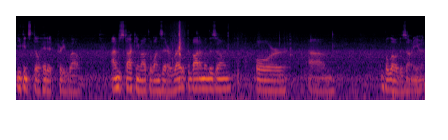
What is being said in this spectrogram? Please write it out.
you can still hit it pretty well. I'm just talking about the ones that are right at the bottom of the zone, or um, below the zone even.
